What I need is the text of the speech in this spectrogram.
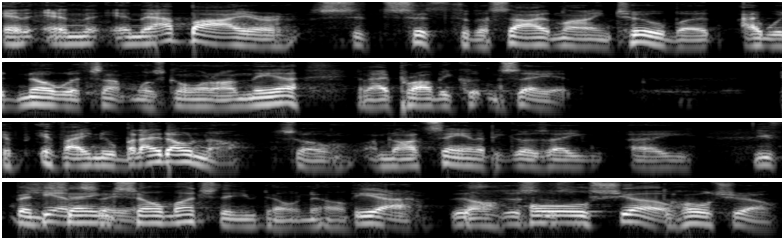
and, and, and that buyer sits, sits to the sideline too, but I would know if something was going on there, and I probably couldn't say it if, if I knew, but I don't know. So I'm not saying it because I, I You've been saying say so much that you don't know. Yeah, the whole is- show. The whole show.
